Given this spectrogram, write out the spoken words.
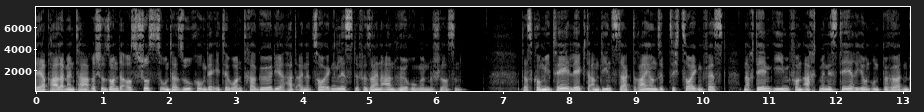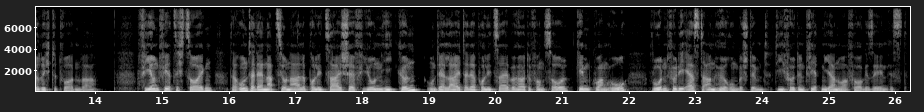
Der Parlamentarische Sonderausschuss zur Untersuchung der Itaewon-Tragödie hat eine Zeugenliste für seine Anhörungen beschlossen. Das Komitee legte am Dienstag 73 Zeugen fest, nachdem ihm von acht Ministerien und Behörden berichtet worden war. 44 Zeugen, darunter der nationale Polizeichef Yoon Hee-kun und der Leiter der Polizeibehörde von Seoul, Kim Kwang-ho, wurden für die erste Anhörung bestimmt, die für den 4. Januar vorgesehen ist.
